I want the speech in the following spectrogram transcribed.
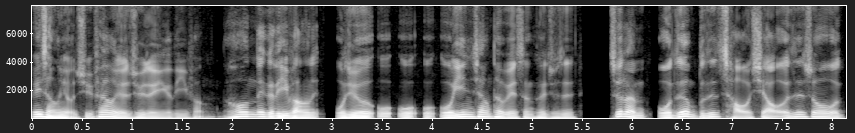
非常有趣，非常有趣的一个地方。然后那个地方，我觉得我我我我印象特别深刻，就是虽然我真的不是嘲笑，而是说我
